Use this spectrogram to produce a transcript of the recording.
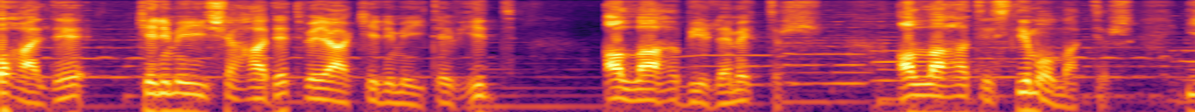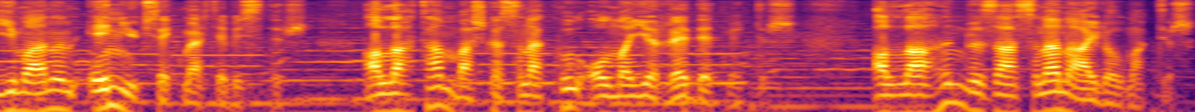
O halde kelime-i şehadet veya kelime-i tevhid Allah'ı birlemektir. Allah'a teslim olmaktır. İmanın en yüksek mertebesidir. Allah'tan başkasına kul olmayı reddetmektir. Allah'ın rızasına nail olmaktır.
